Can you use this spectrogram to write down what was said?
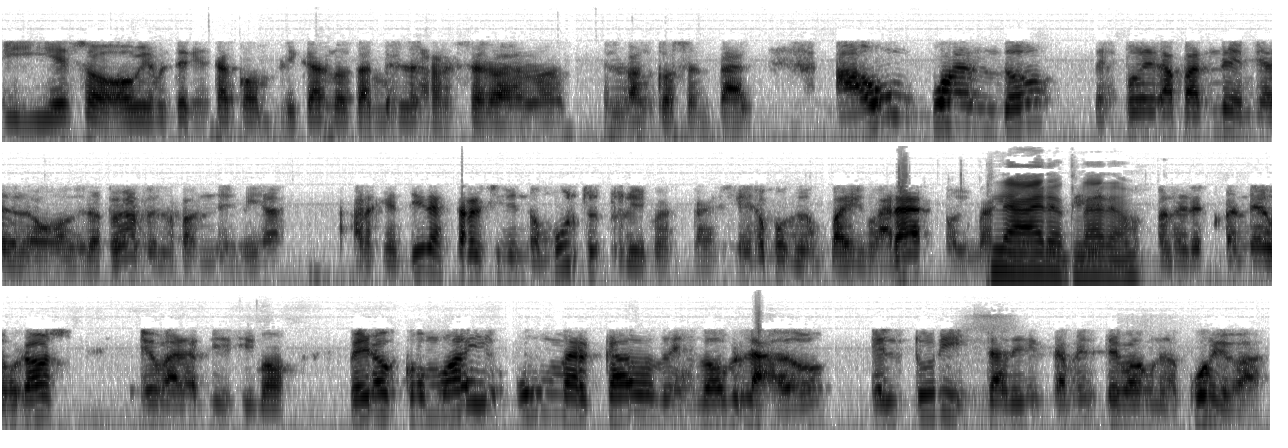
y eso obviamente que está complicando también la reserva del Banco Central. Aun cuando, después de la pandemia, de lo, de lo peor de la pandemia, Argentina está recibiendo mucho turismo extranjero porque es un país barato. Claro, claro. con euros es baratísimo. Pero como hay un mercado desdoblado, el turista directamente va a una cueva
